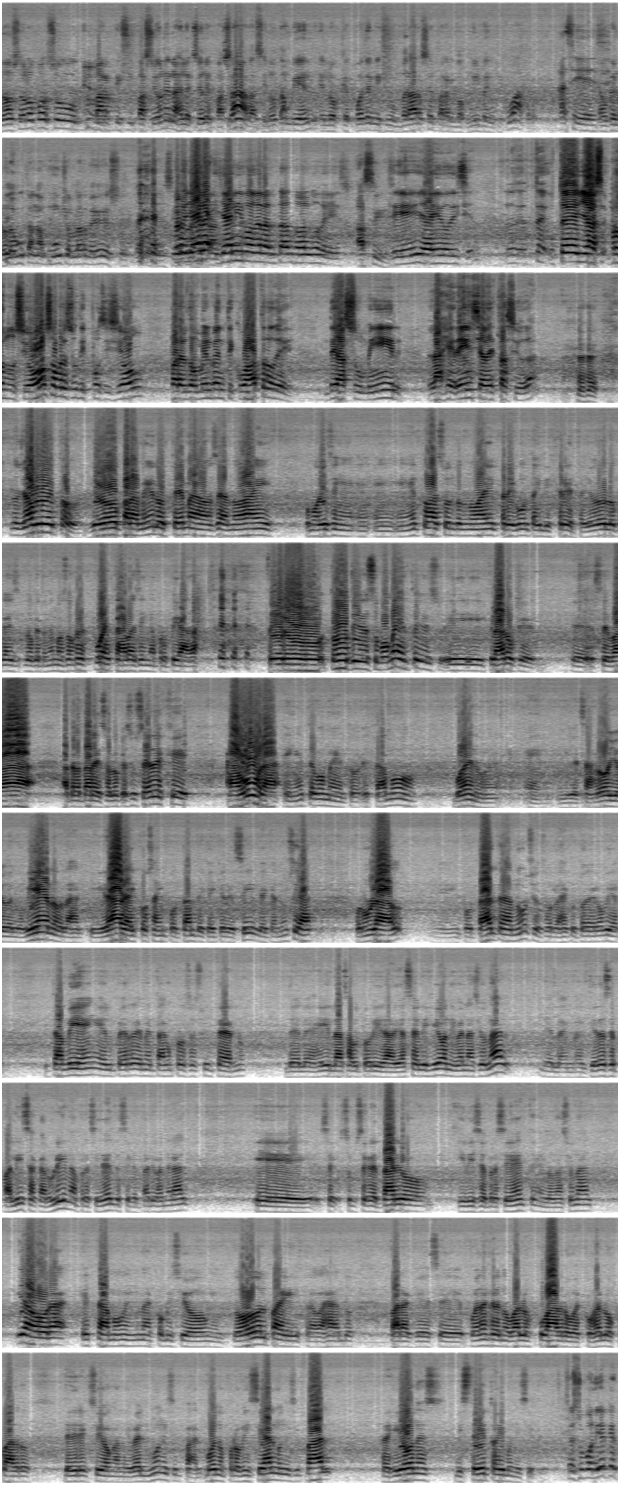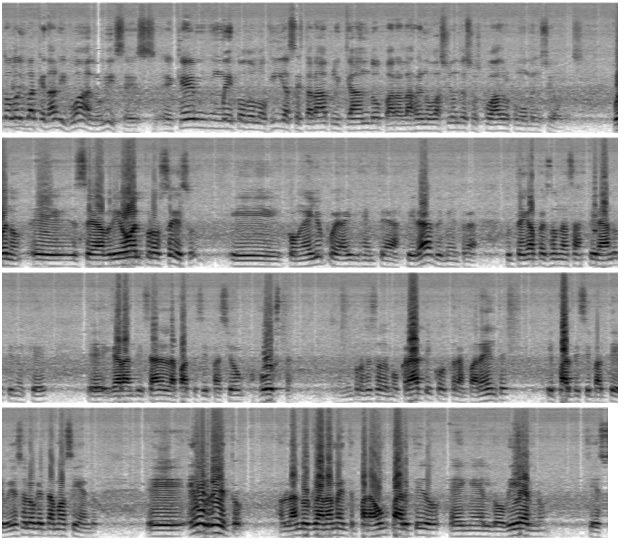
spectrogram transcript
no solo por su participación en las elecciones pasadas, sino también en lo que puede vislumbrarse para el 2024. Así es. Aunque no le gustan mucho hablar de eso. Pero ya, ya le ido adelantando algo de eso. Así. Sí, ya ha ido diciendo. Usted, usted ya se pronunció sobre su disposición para el 2024 de, de asumir la gerencia de esta ciudad? yo hablo de todo. Yo, para mí, los temas, o sea, no hay, como dicen, en, estos asuntos no hay preguntas indiscretas. Yo creo lo que, lo que tenemos son respuestas a veces inapropiadas. Pero todo tiene su momento y, claro que, se va a tratar eso. Lo que sucede es que ahora, en este momento, estamos, bueno, en, en el desarrollo del gobierno, de las actividades, hay cosas importantes que hay que decir, que hay que anunciar por un lado, importantes anuncios sobre la ejecutoria de gobierno, y también el PRM está en un proceso interno de elegir las autoridades. Ya se eligió a nivel nacional, entiéndase Paliza, Carolina, presidente, secretario general, eh, subsecretario y vicepresidente en lo nacional, y ahora estamos en una comisión en todo el país trabajando para que se puedan renovar los cuadros o escoger los cuadros de dirección a nivel municipal, bueno, provincial, municipal, regiones, distritos y municipios. Se suponía que todo iba a quedar igual, Ulises. Eh, ¿Qué metodología se estará aplicando para la renovación de esos cuadros como mencionas? Bueno, eh, se abrió el proceso y con ello pues hay gente aspirando y mientras tú tengas personas aspirando tienes que eh, garantizar la participación justa en un proceso democrático, transparente y participativo. Y eso es lo que estamos haciendo. Eh, es un reto, hablando claramente, para un partido en el gobierno que,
